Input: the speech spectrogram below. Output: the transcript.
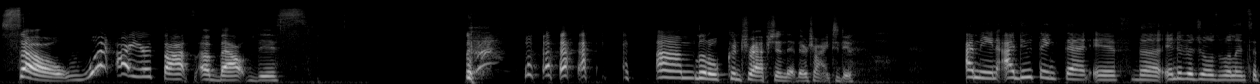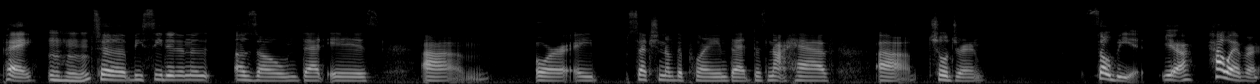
So, what are your thoughts about this Um, little contraption that they're trying to do? I mean, I do think that if the individual is willing to pay Mm-hmm. to be seated in a, a zone that is, um, or a section of the plane that does not have uh, children, so be it. Yeah. However,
